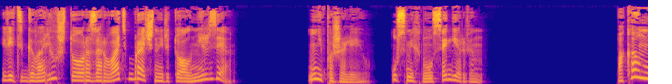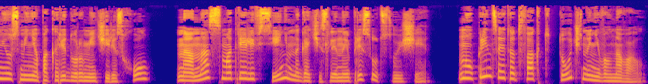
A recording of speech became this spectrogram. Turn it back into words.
Ведь говорил, что разорвать брачный ритуал нельзя». «Не пожалею», — усмехнулся Гервин. Пока он нес меня по коридорам и через холл, на нас смотрели все немногочисленные присутствующие. Но принца этот факт точно не волновал.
